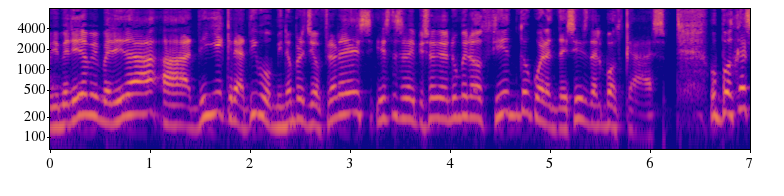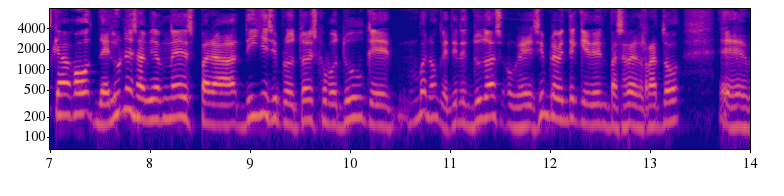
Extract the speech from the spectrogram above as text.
Bienvenido, bienvenida a DJ Creativo. Mi nombre es John Flores y este es el episodio número 146 del podcast. Un podcast que hago de lunes a viernes para DJs y productores como tú que, bueno, que tienen dudas o que simplemente quieren pasar el rato eh,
